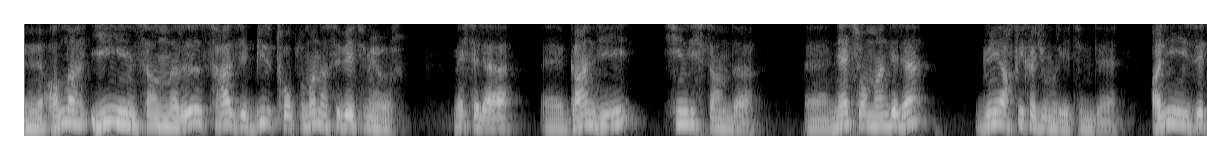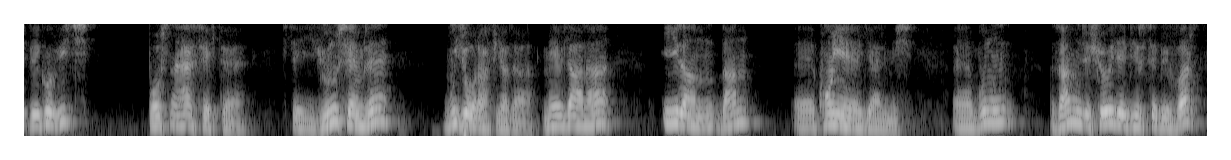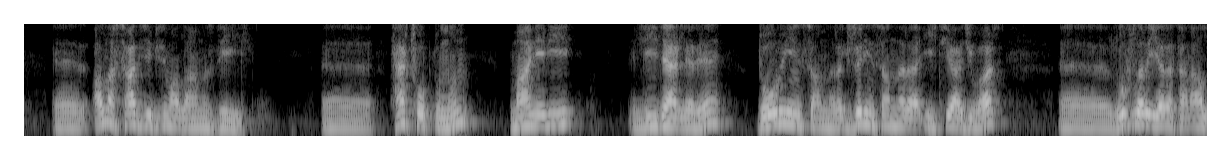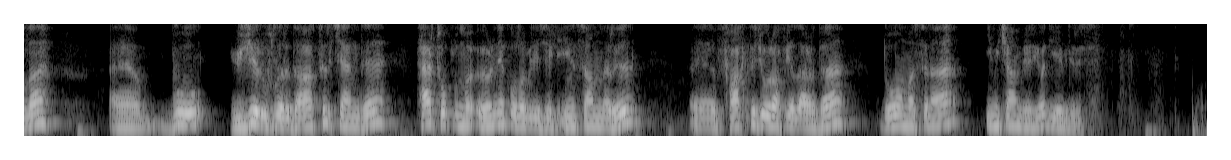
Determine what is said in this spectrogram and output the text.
Ee, Allah iyi insanları sadece bir topluma nasip etmiyor. Mesela e, Gandhi Hindistan'da, e, Nelson Mandela Güney Afrika Cumhuriyeti'nde, Ali İzzet Begoviç Bosna Hersek'te, işte Yunus Emre bu coğrafyada, Mevlana İran'dan e, Konya'ya gelmiş. Bunun zannımca şöyle bir sebebi var. E, Allah sadece bizim Allah'ımız değil. E, her toplumun manevi liderlere, doğru insanlara, güzel insanlara ihtiyacı var. E, ruhları yaratan Allah e, bu yüce ruhları dağıtırken de her topluma örnek olabilecek insanları e, farklı coğrafyalarda doğmasına imkan veriyor diyebiliriz.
